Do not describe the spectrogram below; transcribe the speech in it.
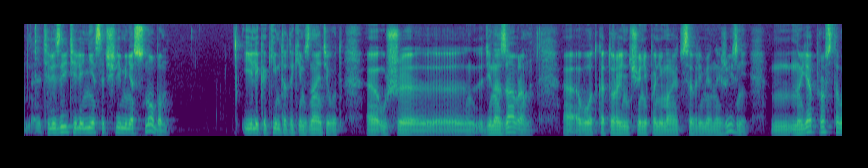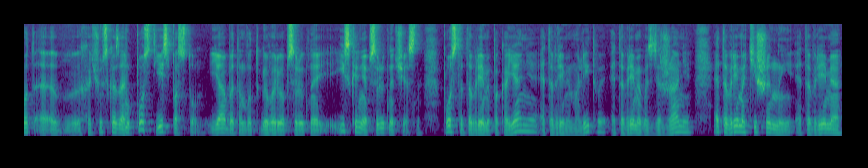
э, телезрители не сочли меня снобом или каким-то таким, знаете, вот э, уж э, динозавром, э, вот, который ничего не понимает в современной жизни. Но я просто вот хочу сказать, ну, пост есть постом. Я об этом вот говорю абсолютно искренне, абсолютно честно. Пост – это время покаяния, это время молитвы, это время воздержания, это время тишины, это время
